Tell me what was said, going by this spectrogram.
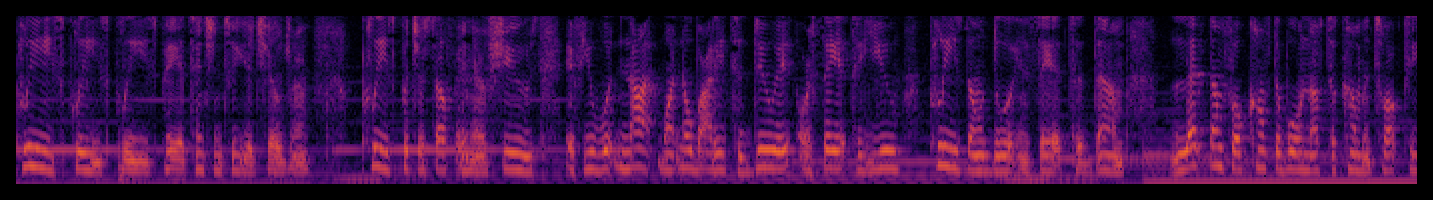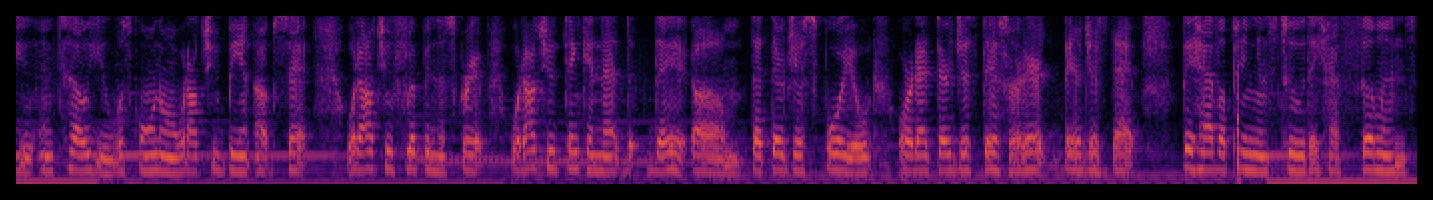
Please, please, please pay attention to your children. Please put yourself in their shoes. If you would not want nobody to do it or say it to you, please don't do it and say it to them. Let them feel comfortable enough to come and talk to you and tell you what's going on without you being upset, without you flipping the script, without you thinking that they um, that they're just spoiled or that they're just this or they're they're just that. They have opinions too. They have feelings.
